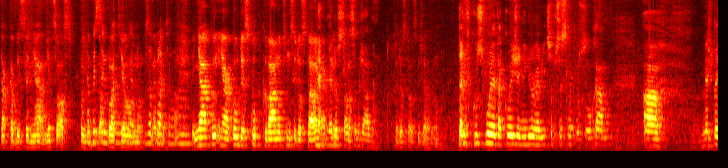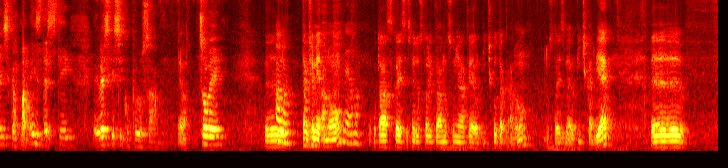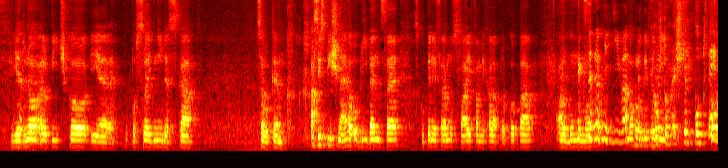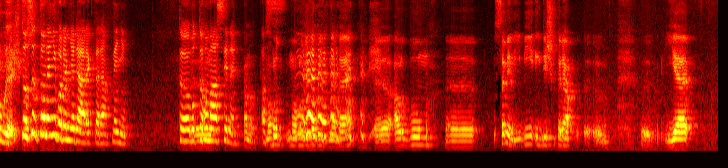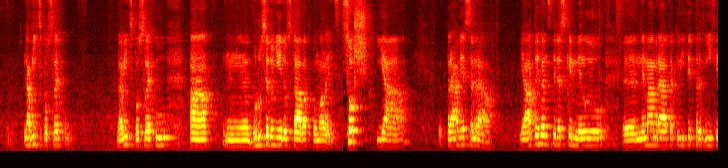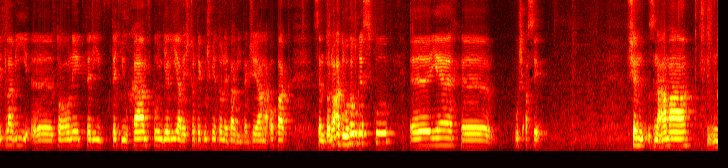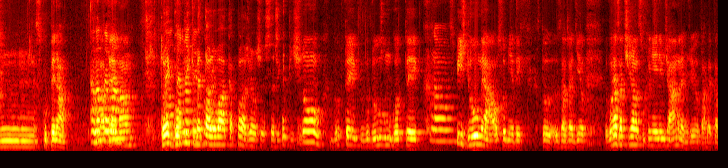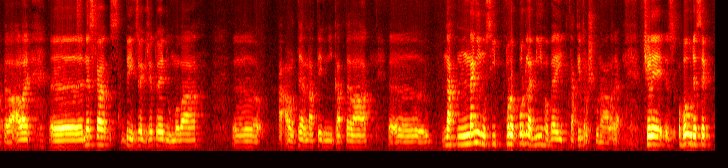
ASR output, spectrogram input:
tak, aby se nějak, něco aspoň Aby se zaplatilo. to no, zaplatilo, ano. Nějakou, nějakou desku k Vánocům si dostal? Ne, Nějaký- nedostal jsem žádnou. Nedostal si žádnou. Ten vkus mu je takový, že nikdo neví, co přesně poslouchám a než být zklamaný z desky, desky si kupuju sám. Jo. Co vy? E, Ano. Takže mi ano. My ano. Otázka, jestli jsme dostali k Vánocům nějaké LPčko, tak ano. Dostali jsme LPčka dvě. E, jedno LPčko je poslední deska celkem asi spíš mého oblíbence skupiny Framus 5 a Michala Prokopa. Album Jak se mohlo, na mě dívá. mohlo by to To v být tom ještě podporuješ. To, se, to není ode mě dárek teda, není. To od toho má syny. Ano, As- mohlo, mohlo by to být nebe. E, album e, se mi líbí, i když teda e, je navíc poslechů. Navíc poslechů a mm, budu se do něj dostávat pomalejc. Což já právě jsem rád. Já tyhle ty desky miluju, nemám rád takový ty první chytlavý e, tóny, který teď juchám v pondělí a ve čtvrtek už mě to nebaví, takže já naopak jsem to. No a druhou desku e, je už asi všem známá mm, skupina. Anathema. To je gotik metalová kapela, že jo, že se říká píše. No, Gothic, Doom, Gothic, No, spíš Doom, já osobně bych to zařadil. Ona začínala s úplně jiným žánrem, že jo, tahle kapela, ale e, dneska bych řekl, že to je Doomová e, alternativní kapela. E, na, na ní musí pro, podle mýho být taky trošku nálada. Čili z obou desek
